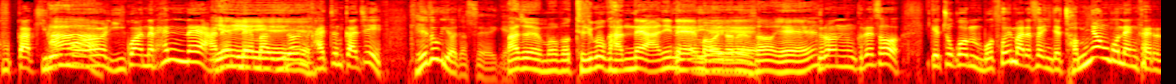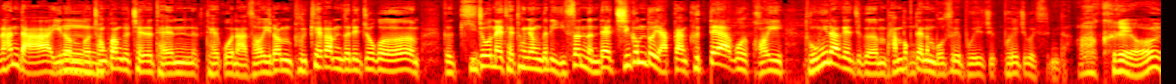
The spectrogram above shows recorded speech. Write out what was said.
국가 기록물 아. 이관을 했네 안 예, 했네 예, 막 예, 이런 예. 갈등까지 계속 이어졌어요 이게. 맞아요. 뭐, 뭐 들고 갔네 아니네 예, 뭐 예, 이러면서 예. 그런 그래서 이게 조금 뭐 소위 말해서 이제 점령군 행세를 한다 이런 뭐 음. 뭐 정권 교체를 된, 되고 나서 이런 불쾌감들이 조금 그 기존의 대통령들이 있었는데 지금도 약간 그때하고 거의 동일하게 지금 반복되는 모습이 보여지, 보여지고 있습니다. 아 그래요.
